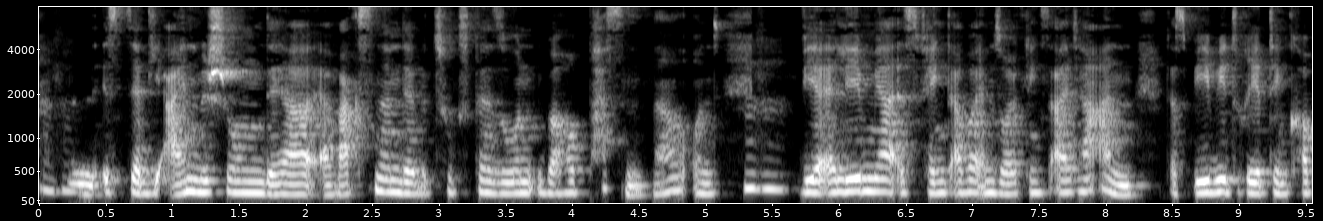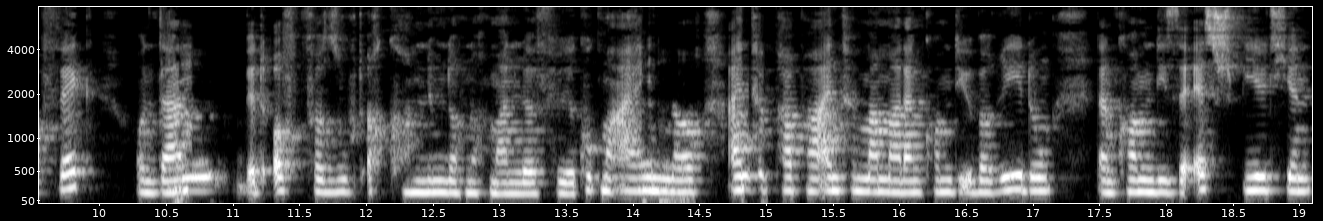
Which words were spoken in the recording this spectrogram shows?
mhm. ist ja die Einmischung der Erwachsenen, der Bezugspersonen überhaupt passend? Ne? Und mhm. wir erleben ja, es fängt aber im Säuglingsalter an. Das Baby dreht den Kopf weg und dann wird oft versucht, ach komm, nimm doch noch mal einen Löffel, guck mal einen noch, einen für Papa, einen für Mama, dann kommt die Überredung, dann kommen diese Essspielchen,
